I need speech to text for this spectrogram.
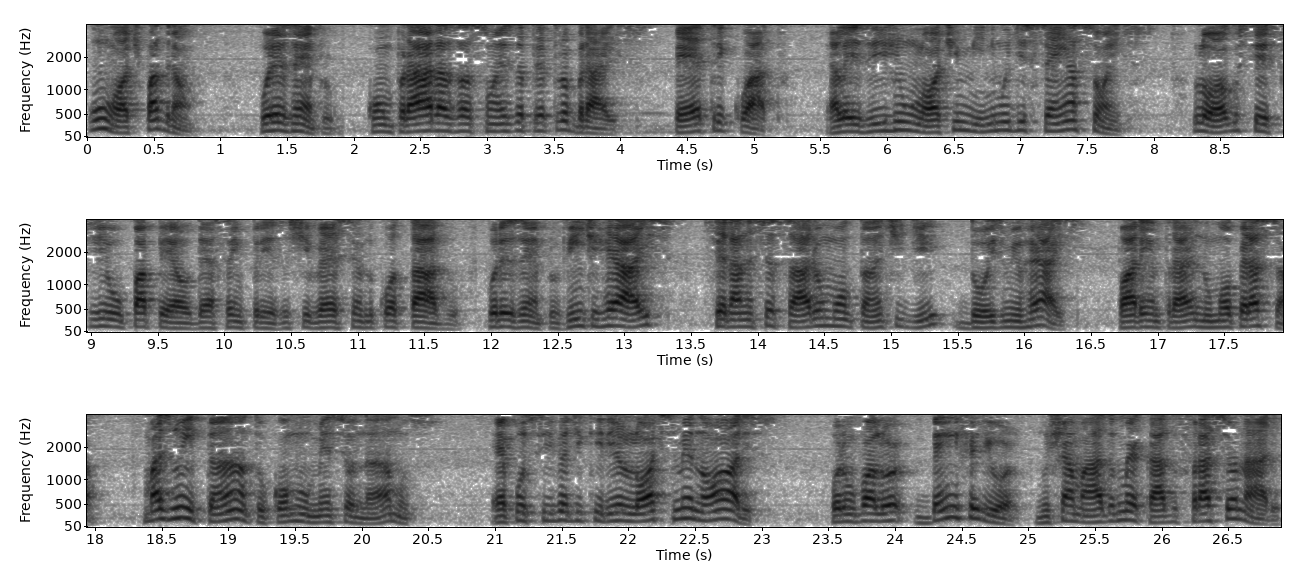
um lote padrão. Por exemplo, comprar as ações da Petrobras, Petri 4. Ela exige um lote mínimo de 100 ações. Logo, se esse, o papel dessa empresa estiver sendo cotado, por exemplo, 20 reais, será necessário um montante de 2 mil reais para entrar numa operação. Mas, no entanto, como mencionamos, é possível adquirir lotes menores por um valor bem inferior, no chamado mercado fracionário,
